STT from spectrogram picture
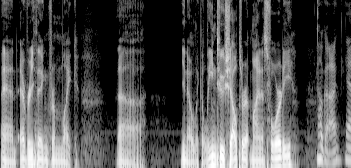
and everything from like, uh, you know, like a lean-to shelter at minus forty. Oh God. Yeah.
